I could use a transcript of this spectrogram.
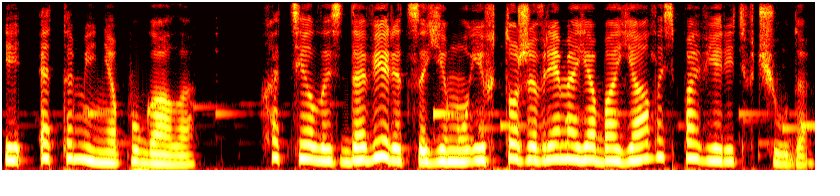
и это меня пугало. Хотелось довериться ему, и в то же время я боялась поверить в чудо.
